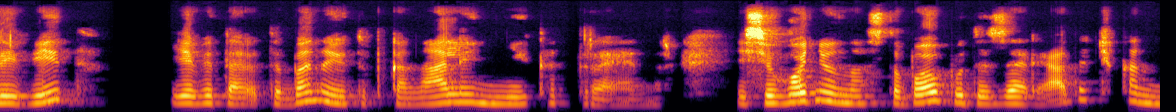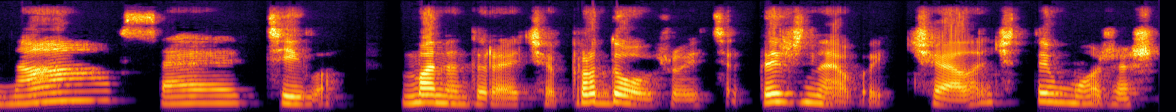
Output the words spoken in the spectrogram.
Привіт! Я вітаю тебе на YouTube каналі Ніка Тренер. І сьогодні у нас з тобою буде зарядочка на все тіло. У мене, до речі, продовжується тижневий челендж. Ти можеш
